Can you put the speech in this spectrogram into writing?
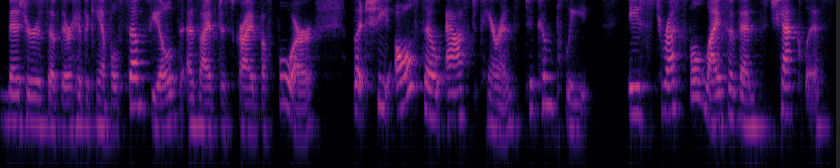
measures of their hippocampal subfields, as I've described before, but she also asked parents to complete a stressful life events checklist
